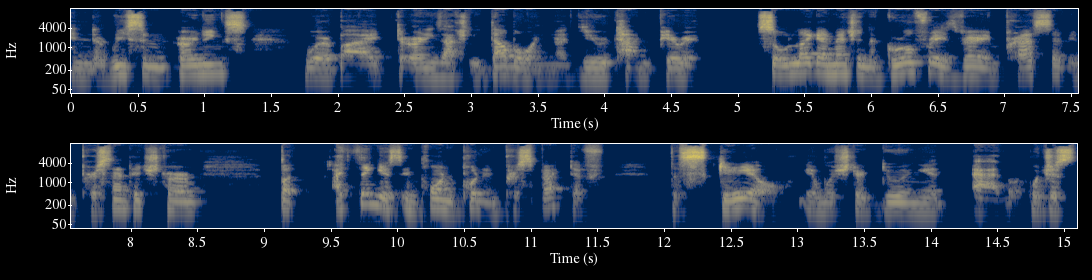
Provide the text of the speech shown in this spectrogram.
in the recent earnings, whereby the earnings actually double in a year time period. So, like I mentioned, the growth rate is very impressive in percentage term, but I think it's important to put in perspective the scale in which they're doing it at, which is,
